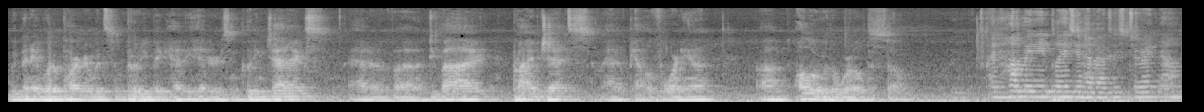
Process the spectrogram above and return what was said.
we've been able to partner with some pretty big heavy hitters, including JetX out of uh, Dubai, Prime Jets out of California, um, all over the world. So. And how many planes you have access to right now?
